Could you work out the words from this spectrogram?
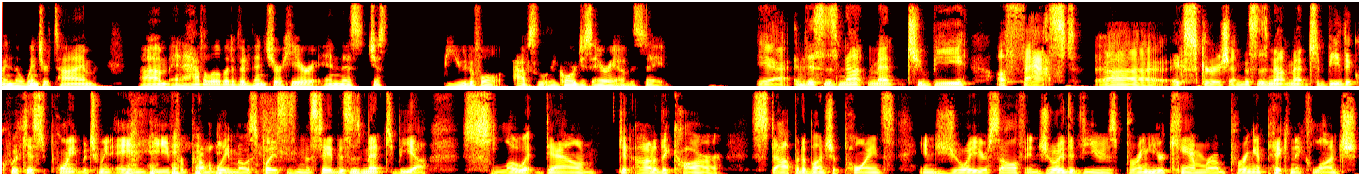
in the wintertime, um, and have a little bit of adventure here in this just beautiful, absolutely gorgeous area of the state. Yeah, this is not meant to be a fast uh, excursion. This is not meant to be the quickest point between A and B for probably most places in the state. This is meant to be a slow it down, get out of the car, stop at a bunch of points, enjoy yourself, enjoy the views, bring your camera, bring a picnic lunch,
